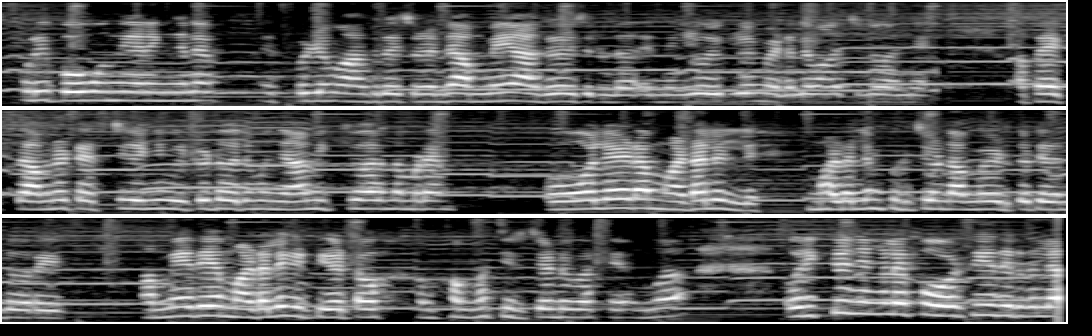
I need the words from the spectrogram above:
സ്കൂളിൽ പോകുമെന്ന് ഞാൻ ഇങ്ങനെ എപ്പോഴും ആഗ്രഹിച്ചിട്ടുണ്ട്. എന്റെ അമ്മയെ ആഗ്രഹിച്ചിട്ടുണ്ട്. എന്തെങ്കിലും ഒരിക്കലും മെഡൽ വാങ്ങിച്ചിട്ട് തന്നെ അപ്പോൾ എക്സാമിന് ടെസ്റ്റ് കഴിഞ്ഞ് വീട്ടിലോട്ട് വരുമ്പോൾ ഞാൻ മിക്കവാറും നമ്മുടെ ഓലയുടെ മടലില്ലേ? മടലും പിടിച്ചുകൊണ്ട് അമ്മ എടുത്തിട്ട് എന്നിട്ട് പറയും അമ്മയതേ മടൽ കിട്ടി കേട്ടോ. അപ്പൊ അമ്മ ചിരിച്ചോണ്ട് പറയും അമ്മ ഒരിക്കലും ഞങ്ങളെ ഫോഴ്സ് ചെയ്തിരുന്നില്ല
